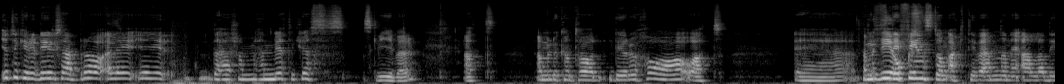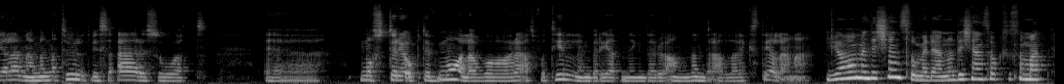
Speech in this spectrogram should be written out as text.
jag tycker det är så här bra, eller jag, det här som Henriette Kress skriver, att ja, men du kan ta det du har och att eh, men det, det det finns de aktiva ämnena i alla delarna men naturligtvis så är det så att eh, måste det optimala vara att få till en beredning där du använder alla växtdelarna. Ja, men det känns så med den. Och det känns också som att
